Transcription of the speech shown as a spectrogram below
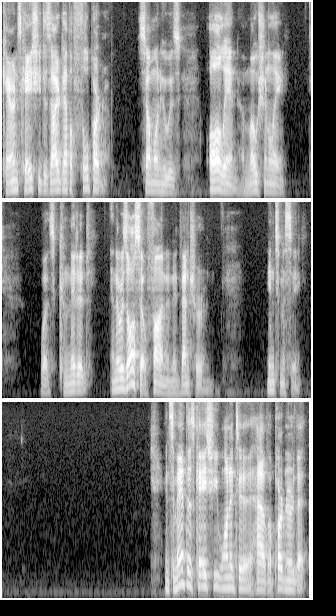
Karen's case, she desired to have a full partner, someone who was all in emotionally, was committed, and there was also fun and adventure and intimacy. In Samantha's case, she wanted to have a partner that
